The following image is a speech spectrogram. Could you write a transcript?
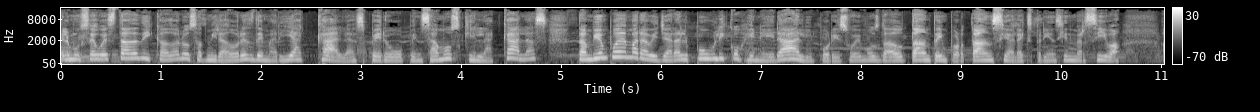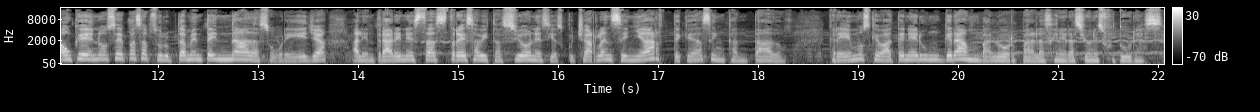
El museo está dedicado a los admiradores de María Calas, pero pensamos que la Calas también puede maravillar al público general y por eso hemos dado tanta importancia a la experiencia inmersiva. Aunque no sepas absolutamente nada sobre ella, al entrar en estas tres habitaciones y escucharla enseñar, te quedas encantado. Creemos que va a tener un gran valor para las generaciones futuras.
